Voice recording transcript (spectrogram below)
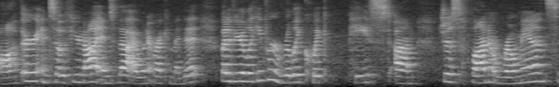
author, and so if you're not into that, I wouldn't recommend it. But if you're looking for a really quick paced, um, just fun romance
